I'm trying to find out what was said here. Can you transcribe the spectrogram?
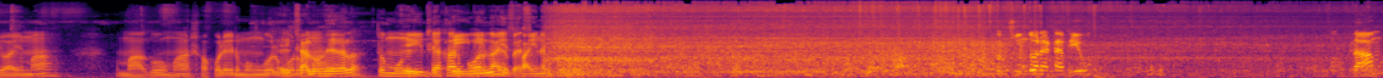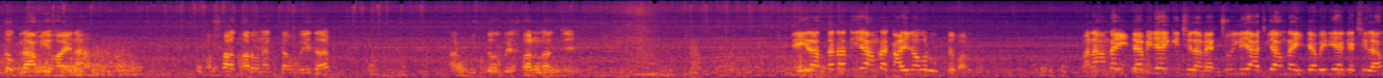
জয় মা মাগো মা সকলের মঙ্গল চালু হয়ে গেল? তো মন্দির দেখার পর গাইস ফাইনাল সুন্দর একটা ভিউ গ্রাম তো গ্রামই হয় না। অসাধারণ একটা ওয়েদার আর ঘুরতেও বেশ ভালো লাগছে। এই রাস্তাটা দিয়ে আমরা কালীনগর উঠতে পারব। মানে আমরা ইটাবিরিয়ায় গেছিলাম। অ্যাকচুয়ালি আজকে আমরা ইটাবিরিয়া গেছিলাম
